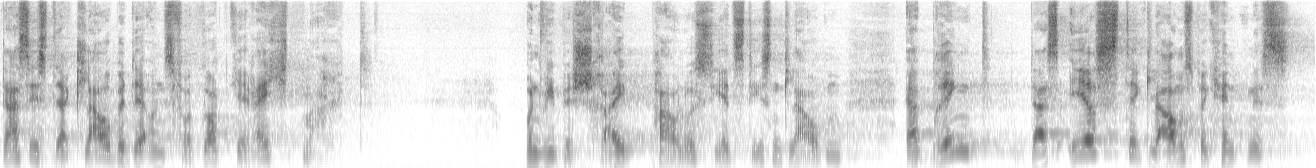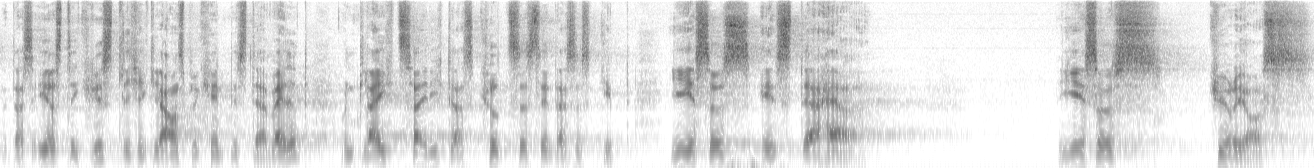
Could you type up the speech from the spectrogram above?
das ist der Glaube, der uns vor Gott gerecht macht. Und wie beschreibt Paulus jetzt diesen Glauben? Er bringt das erste Glaubensbekenntnis das erste christliche Glaubensbekenntnis der Welt und gleichzeitig das kürzeste, das es gibt. Jesus ist der Herr. Jesus Kyrios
